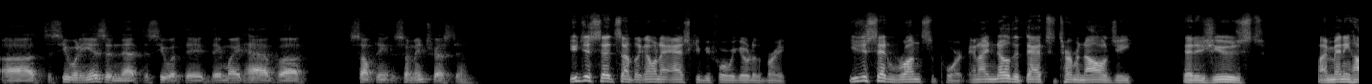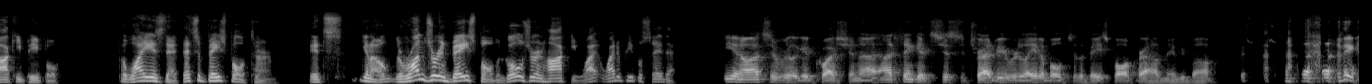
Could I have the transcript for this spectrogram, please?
uh, to see when he is in net to see what they they might have uh, something some interest in. You just said something I want to ask you before we go to the break. You just said run support. And I know that that's a terminology that is used by many hockey people. But why is that? That's a baseball term. It's, you know, the runs are in baseball, the goals are in hockey. Why, why do people say that? You know, that's a really good question. I, I think it's just to try to be relatable to the baseball crowd, maybe, Bob. I think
